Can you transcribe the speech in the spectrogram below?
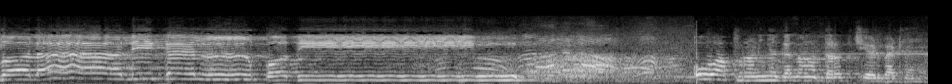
ضلالك القديم وہ پرانیاں گلاں درد چھیڑ بیٹھے ہیں۔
